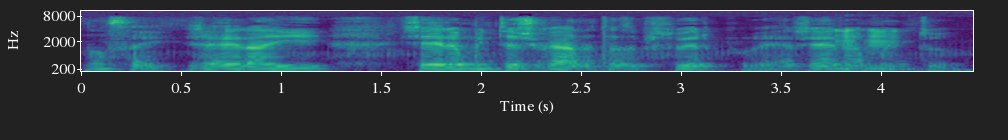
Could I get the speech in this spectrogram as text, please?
não sei. Já era aí. Já era muita jogada, estás a perceber? É, Já era Uhum. muito.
